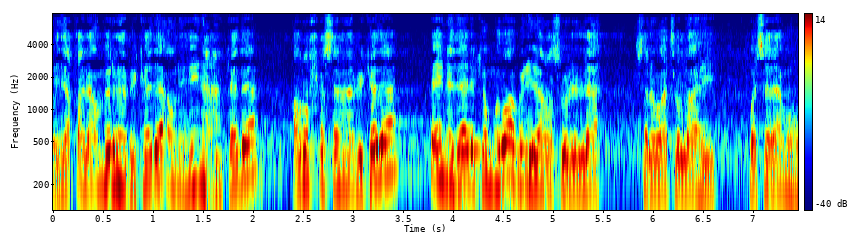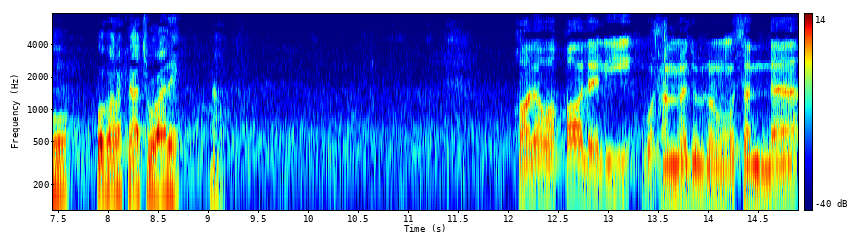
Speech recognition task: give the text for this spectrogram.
وإذا قال أمرنا بكذا أو نهينا عن كذا أو رخص لنا بكذا فإن ذلك مضاف إلى رسول الله صلوات الله وسلامه وبركاته عليه نعم قال وقال لي محمد بن المثنى.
